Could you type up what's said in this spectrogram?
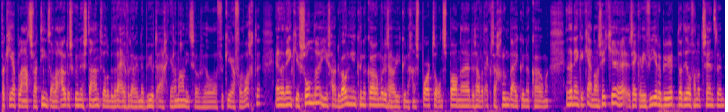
parkeerplaatsen waar tientallen auto's kunnen staan. Terwijl de bedrijven daar in de buurt eigenlijk helemaal niet zoveel verkeer verwachten. En dan denk je, zonde, hier zou de woning in kunnen komen. Dan zou je kunnen gaan sporten, ontspannen. Er zou wat extra groen bij kunnen komen. En dan denk ik, ja, dan zit je, zeker rivierenbuurt, dat deel van het centrum,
